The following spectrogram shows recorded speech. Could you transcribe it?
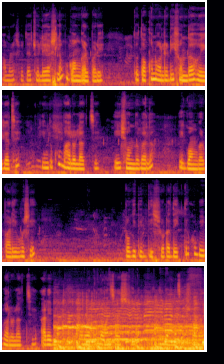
আমরা সোজা চলে আসলাম গঙ্গার পাড়ে। তো তখন অলরেডি সন্ধ্যা হয়ে গেছে, কিন্তু খুব ভালো লাগছে। এই সন্ধ্যাবেলা এই গঙ্গার পাড়ে বসে প্রকৃতির দৃশ্যটা দেখতে খুবই ভালো লাগছে। আর এদিক বড় একটা লঞ্চ আসছিল এই লঞ্চে সবাই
